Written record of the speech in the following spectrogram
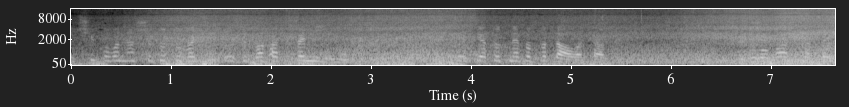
Неочікувано, що тут у воді дуже багато каміння. Щось я тут не попадала так. Було важко зайти.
